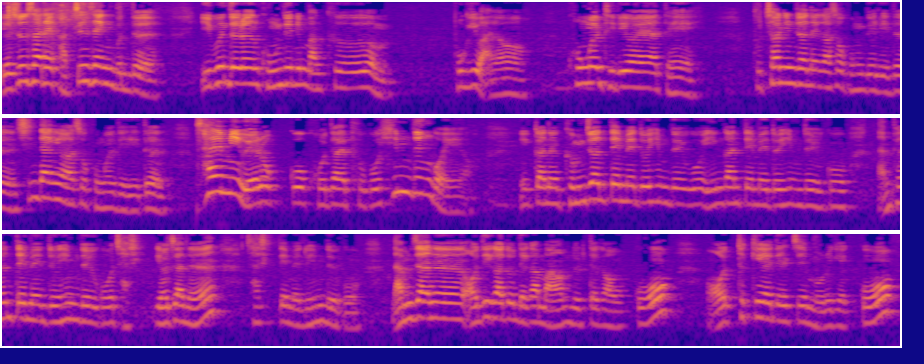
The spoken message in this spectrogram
예순 살의 갑진생 분들 이분들은 공 들인 만큼 복이 와요. 공을 들여야 돼. 부처님 전에 가서 공 들이든 신당에 와서 공을 들이든 삶이 외롭고 고달프고 힘든 거예요. 그러니까는 금전 때문에도 힘들고 인간 때문에도 힘들고 남편 때문에도 힘들고 자식 여자는 자식 때문에도 힘들고 남자는 어디 가도 내가 마음 둘 데가 없고 어떻게 해야 될지 모르겠고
